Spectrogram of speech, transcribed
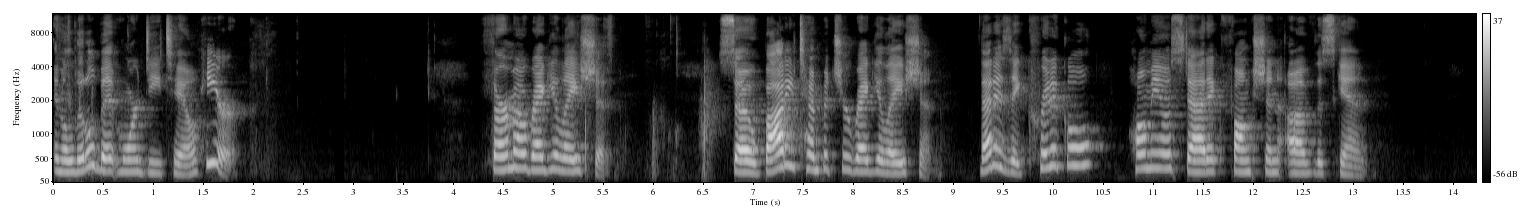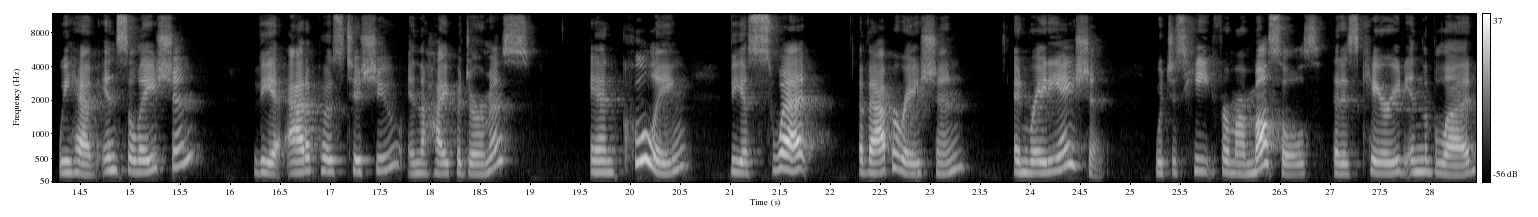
in a little bit more detail here. Thermoregulation. So body temperature regulation. That is a critical homeostatic function of the skin. We have insulation, via adipose tissue in the hypodermis, and cooling via sweat, evaporation, and radiation, which is heat from our muscles that is carried in the blood,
